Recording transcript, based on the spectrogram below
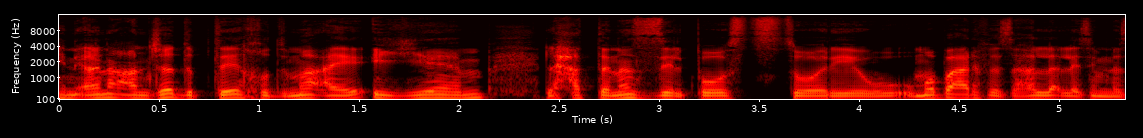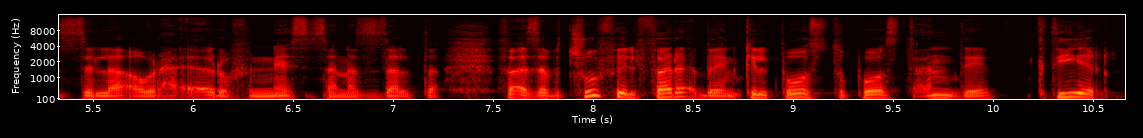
يعني أنا عن جد بتاخد معي أيام لحتى نزل post story وما بعرف إذا هلأ لازم نزلها أو رح أقرف الناس إذا نزلتها. فإذا بتشوفي الفرق بين كل post و post عندي كتير.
